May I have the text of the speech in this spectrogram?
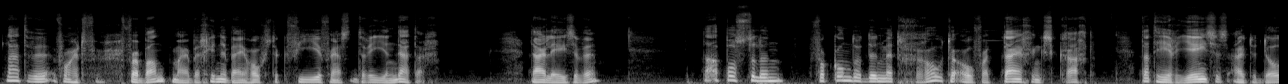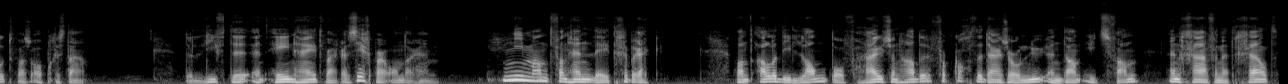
Laten we voor het verband maar beginnen bij hoofdstuk 4, vers 33. Daar lezen we: De apostelen verkondigden met grote overtuigingskracht dat de Heer Jezus uit de dood was opgestaan. De liefde en eenheid waren zichtbaar onder hem. Niemand van hen leed gebrek, want alle die land of huizen hadden, verkochten daar zo nu en dan iets van en gaven het geld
